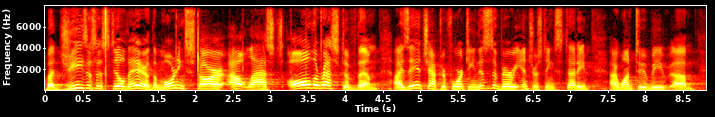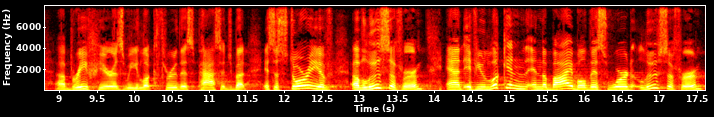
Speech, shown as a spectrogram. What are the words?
But Jesus is still there. The morning star outlasts all the rest of them. Isaiah chapter 14, this is a very interesting study. I want to be. Um, uh, brief here as we look through this passage, but it's a story of, of Lucifer. And if you look in, in the Bible, this word Lucifer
